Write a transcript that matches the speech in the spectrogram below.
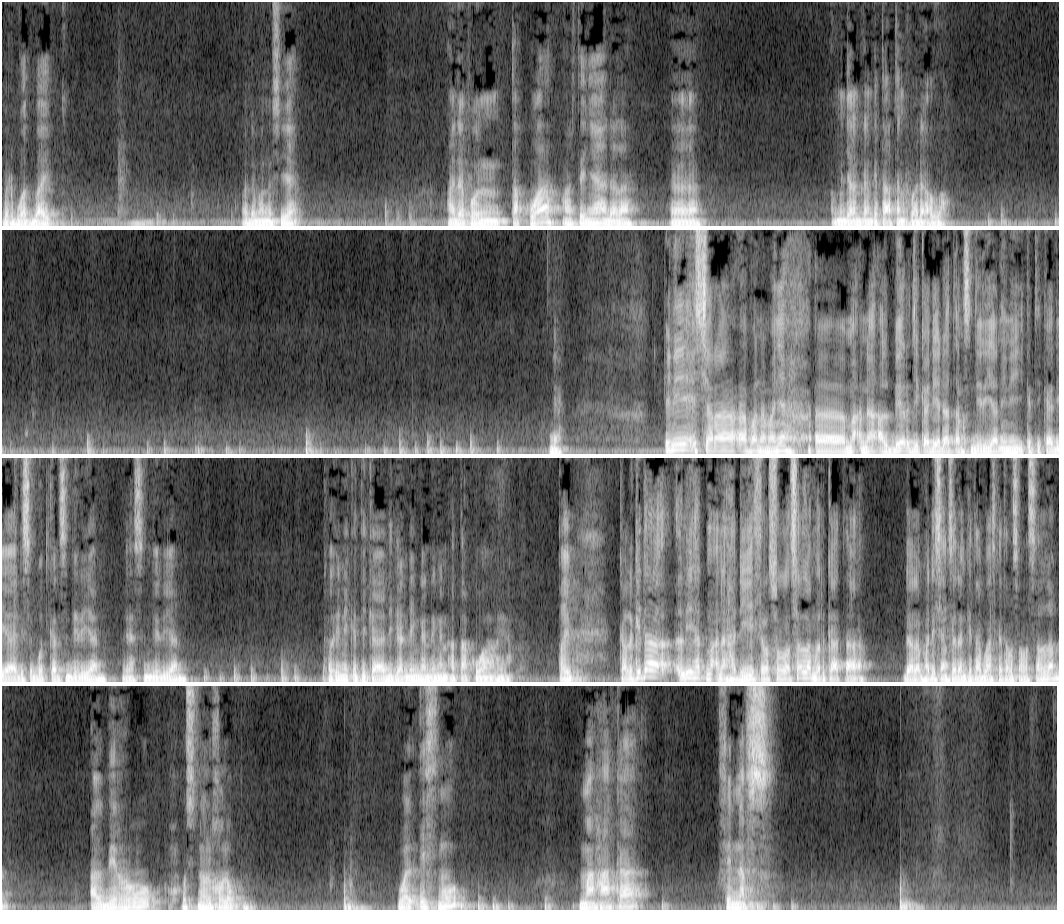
berbuat baik pada manusia. Adapun takwa artinya adalah uh, menjalankan ketaatan kepada Allah. Ya. Ini secara apa namanya uh, makna albir jika dia datang sendirian ini ketika dia disebutkan sendirian ya sendirian. Kalau ini ketika digandingkan dengan at-taqwa ya. Baik. Kalau kita lihat makna hadis Rasulullah SAW berkata dalam hadis yang sedang kita bahas kata Rasulullah SAW al birru husnul khuluq wal ismu mahaka fin nafs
